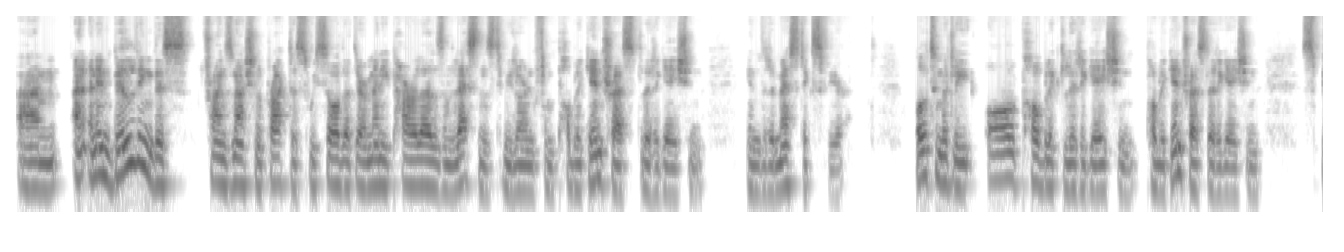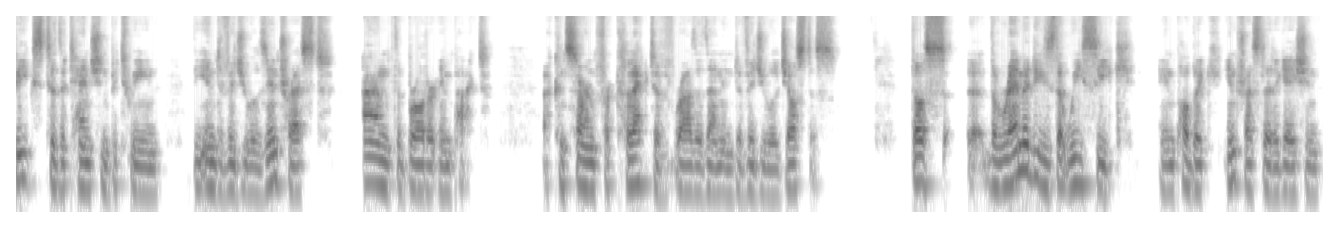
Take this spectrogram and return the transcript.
Um, and, and, in building this transnational practice, we saw that there are many parallels and lessons to be learned from public interest litigation in the domestic sphere. Ultimately, all public litigation, public interest litigation, speaks to the tension between the individual's interest and the broader impact a concern for collective rather than individual justice. Thus, uh, the remedies that we seek in public interest litigation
